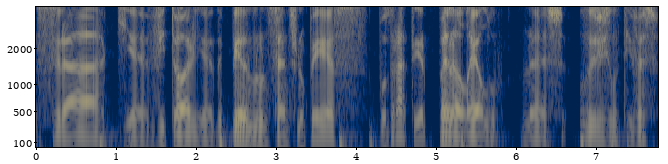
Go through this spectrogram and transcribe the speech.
Será que a vitória de Pedro Nuno Santos no PS poderá ter paralelo nas legislativas?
